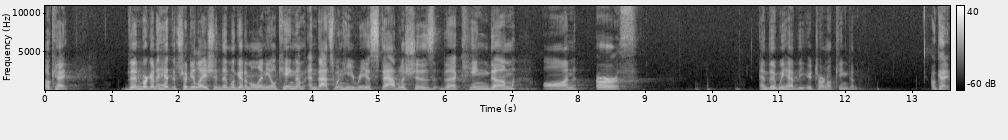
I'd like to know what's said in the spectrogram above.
Okay, then we're going to hit the tribulation, then we'll get a millennial kingdom, and that's when he reestablishes the kingdom on earth and then we have the eternal kingdom. Okay,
